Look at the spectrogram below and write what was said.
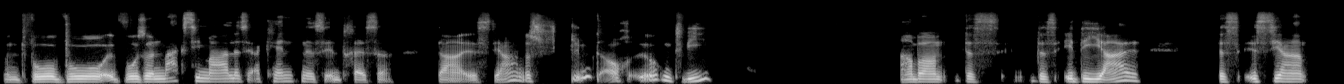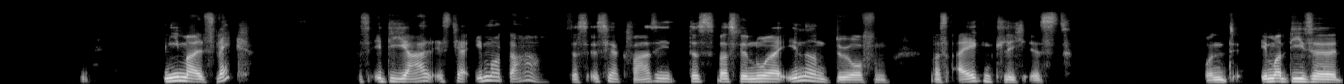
und wo, wo, wo so ein maximales Erkenntnisinteresse da ist. Ja, das stimmt auch irgendwie. Aber das, das Ideal, das ist ja niemals weg. Das Ideal ist ja immer da. Das ist ja quasi das, was wir nur erinnern dürfen, was eigentlich ist. Und immer diese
